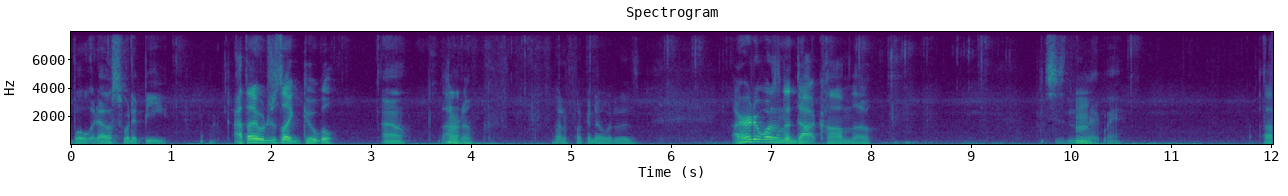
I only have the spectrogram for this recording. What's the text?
What else would it be? I thought it was just like Google. Oh, I don't know. I don't fucking know what it is. I heard it wasn't a dot com though. this isn't Hmm. the right way. Uh.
